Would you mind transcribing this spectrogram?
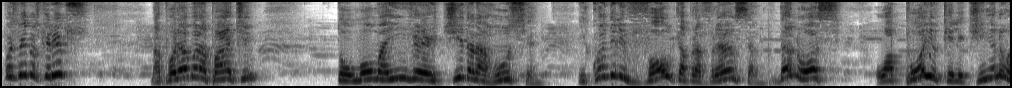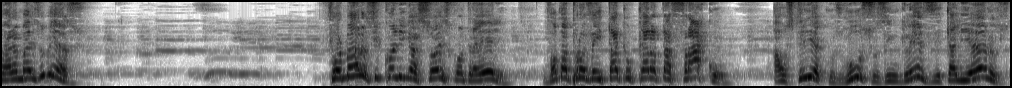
Pois bem, meus queridos, Napoleão Bonaparte tomou uma invertida na Rússia. E quando ele volta para a França, danou-se. O apoio que ele tinha não era mais o mesmo. Formaram-se coligações contra ele. Vamos aproveitar que o cara tá fraco. Austríacos, russos, ingleses, italianos.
